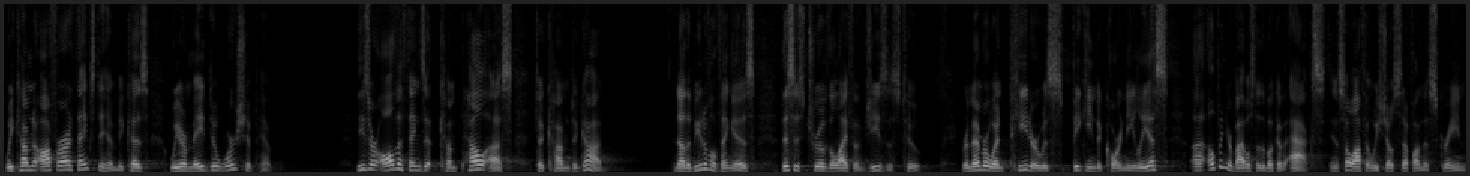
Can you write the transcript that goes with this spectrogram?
We come to offer our thanks to Him because we are made to worship Him. These are all the things that compel us to come to God. Now, the beautiful thing is, this is true of the life of Jesus too. Remember when Peter was speaking to Cornelius? Uh, open your Bibles to the book of Acts. And so often we show stuff on the screen.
